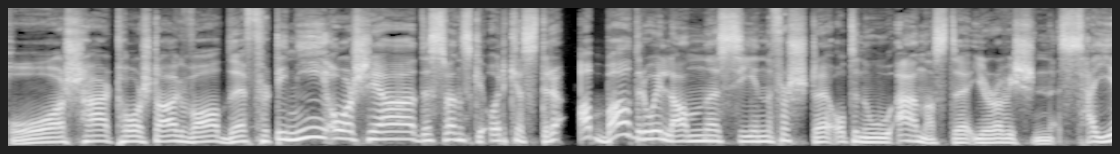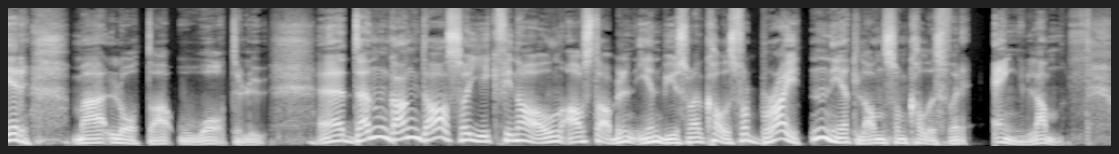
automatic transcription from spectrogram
På skjærtorsdag var det 49 år siden det svenske orkesteret ABBA dro i land sin første og til nå eneste Eurovision-seier med låta Waterloo. Eh, Den gang da så gikk finalen av stabelen i en by som kalles for Brighton, i et land som kalles for England.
